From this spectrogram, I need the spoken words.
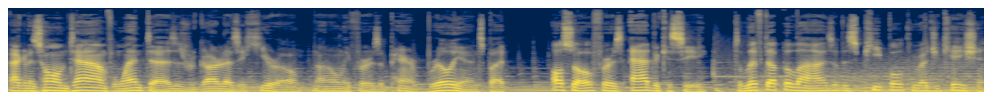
Back in his hometown, Fuentes is regarded as a hero not only for his apparent brilliance, but also for his advocacy to lift up the lives of his people through education.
